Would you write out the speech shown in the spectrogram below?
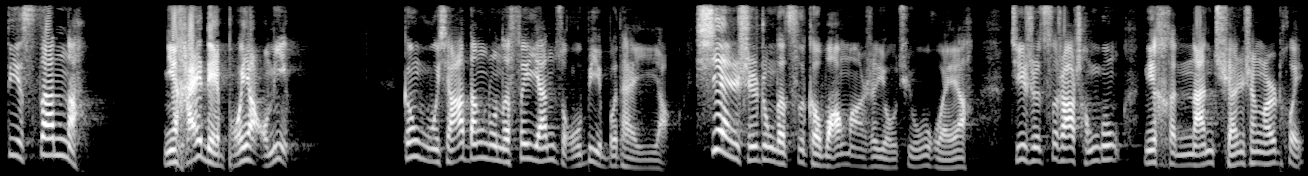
第三呢，你还得不要命，跟武侠当中的飞檐走壁不太一样。现实中的刺客往往是有去无回啊！即使刺杀成功，你很难全身而退。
